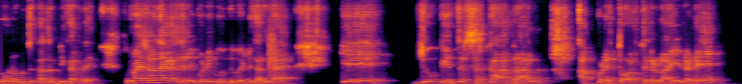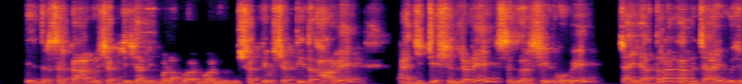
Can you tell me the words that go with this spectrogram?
ਉਹਨਾਂ ਨੂੰ ਕਦਰ ਨਹੀਂ ਕਰਦੇ। ਤੇ ਮੈਂ ਸਮਝਦਾ ਕਿ ਲਈ ਬੜੀ ਬੁੱਧੀ ਵੱਡੀ ਗੱਲ ਹੈ ਕਿ ਜੋ ਕੇਂਦਰ ਸਰਕਾਰ ਨਾਲ ਆਪਣੇ ਤੌਰ ਤੇ ਲੜਾਈ ਲੜੇ, ਕੇਂਦਰ ਸਰਕਾਰ ਨੂੰ ਸ਼ਕਤੀਸ਼ਾਲੀ ਸ਼ਕਤੀ ਸ਼ਕਤੀ ਦਿਖਾਵੇ ਐਜੀਟੇਸ਼ਨ ਲੜੇ, ਸੰਘਰਸ਼ੀਲ ਹੋਵੇ, ਚਾਹੇ ਯਾਤਰਾ ਕਰਨ, ਚਾਹੇ ਕੁਝ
